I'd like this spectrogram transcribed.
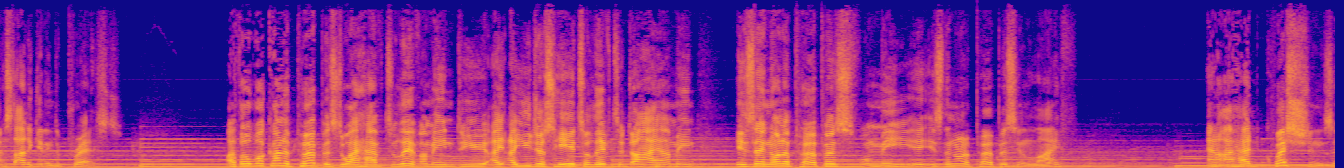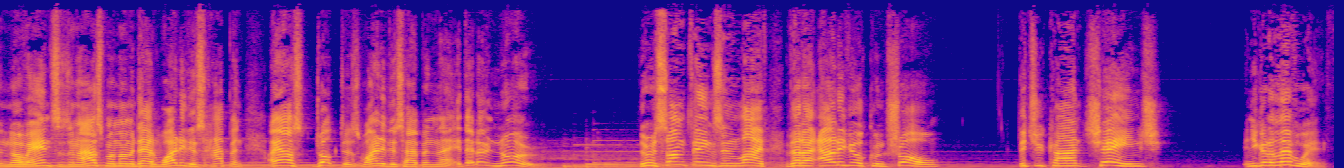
I started getting depressed. I thought, what kind of purpose do I have to live? I mean, do you are, are you just here to live to die? I mean, is there not a purpose for me? Is there not a purpose in life? And I had questions and no answers. And I asked my mum and dad, why did this happen? I asked doctors, why did this happen? They, they don't know. There are some things in life that are out of your control that you can't change and you got to live with.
